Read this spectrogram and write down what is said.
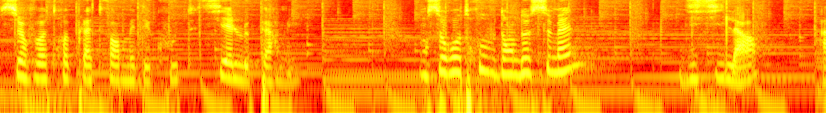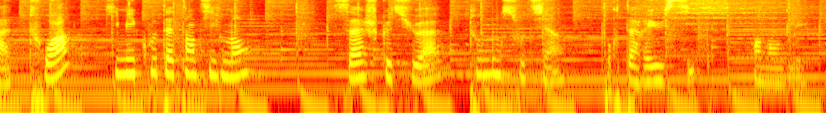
sur votre plateforme d'écoute si elle le permet. On se retrouve dans deux semaines. D'ici là, à toi qui m'écoutes attentivement, sache que tu as tout mon soutien pour ta réussite en anglais.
